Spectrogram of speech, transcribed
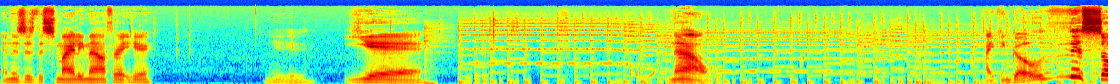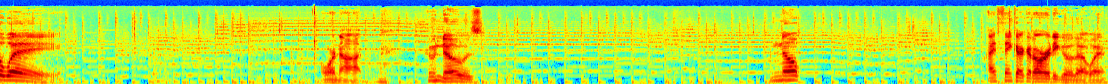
And this is the smiley mouth right here. Yeah. Now. I can go this away. Or not. Who knows? Nope. I think I could already go that way.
